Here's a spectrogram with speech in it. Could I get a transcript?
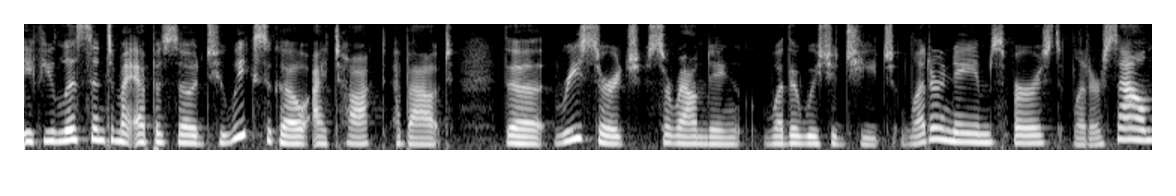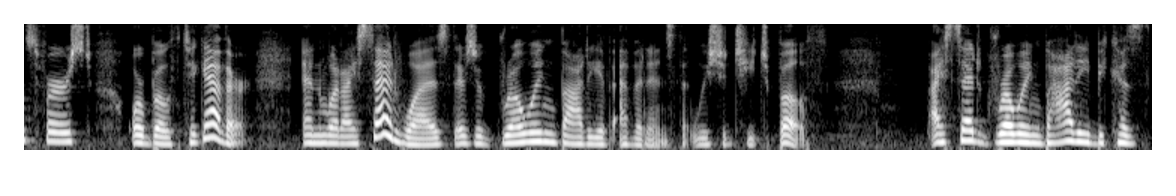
If you listened to my episode two weeks ago, I talked about the research surrounding whether we should teach letter names first, letter sounds first, or both together. And what I said was there's a growing body of evidence that we should teach both. I said growing body because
